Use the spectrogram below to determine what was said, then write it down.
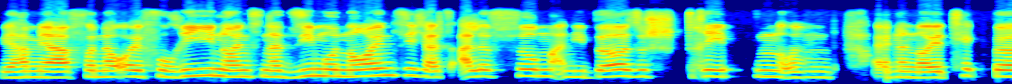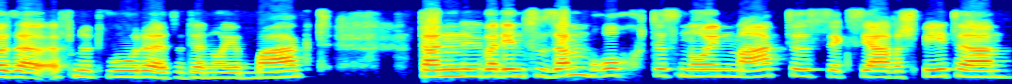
Wir haben ja von der Euphorie 1997, als alle Firmen an die Börse strebten und eine neue Tech-Börse eröffnet wurde, also der neue Markt, dann über den Zusammenbruch des neuen Marktes sechs Jahre später.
